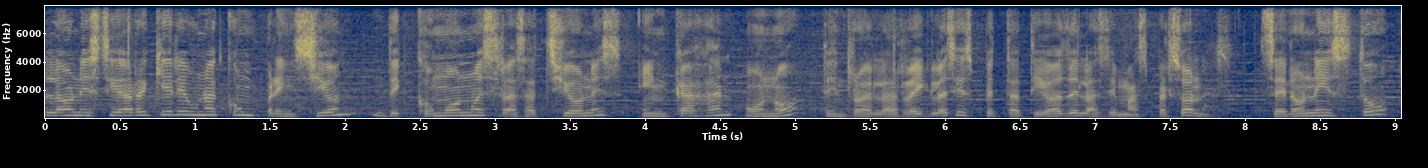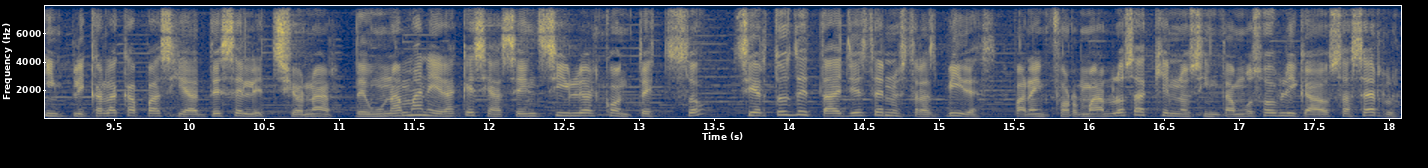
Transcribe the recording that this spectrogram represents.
la honestidad requiere una comprensión de cómo nuestras acciones encajan o no dentro de las reglas y expectativas de las demás personas. Ser honesto implica la capacidad de seleccionar de una manera que sea sensible al contexto ciertos detalles de nuestras vidas para informarlos a quien nos sintamos obligados a hacerlo,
